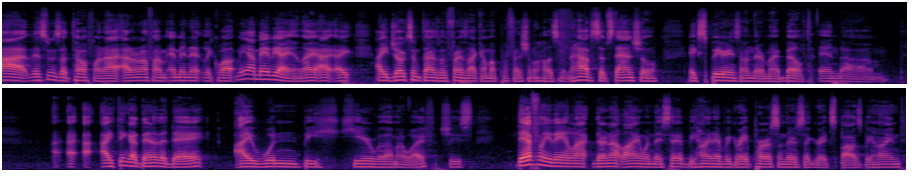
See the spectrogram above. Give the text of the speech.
Uh, this one's a tough one. I, I don't know if I'm eminently qualified. Yeah, maybe I am. I, I, I, I joke sometimes with friends like I'm a professional husband. I have substantial experience under my belt. And um, I, I, I think at the end of the day, I wouldn't be here without my wife. She's definitely, they ain't li- they're not lying when they say behind every great person, there's a great spouse behind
